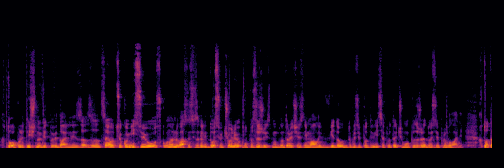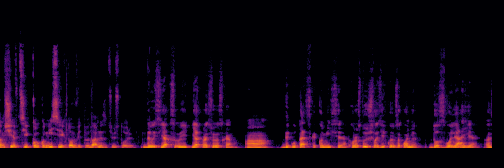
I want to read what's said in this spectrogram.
хто політично відповідальний за, за, за це. От цю комісію з комунальної власності взагалі досі очолює ОПЗЖ. Ми, до речі, знімали відео. Друзі, подивіться про те, чому ОПЗЖ досі при владі. Хто там ще в цій комісії, хто відповідальний за цю історію? Дивись, як, як працює схема. А, депутатська комісія, користуючись лазівкою в законі, дозволяє е,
